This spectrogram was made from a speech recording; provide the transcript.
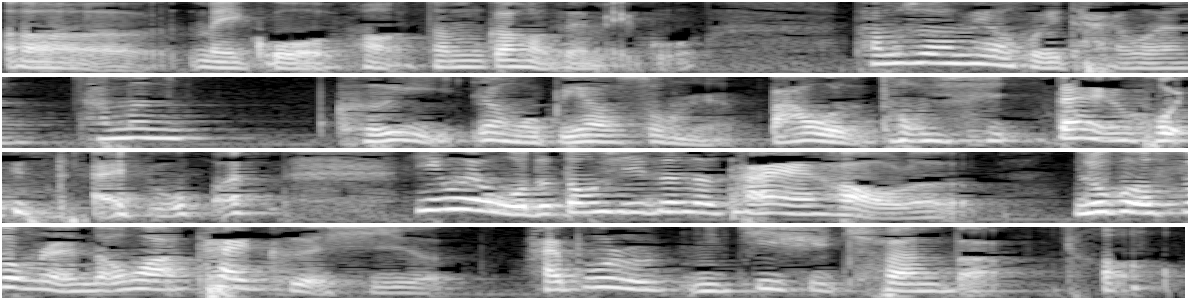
呃美国哈，他们刚好在美国，他们说他们要回台湾，他们可以让我不要送人，把我的东西带回台湾。因为我的东西真的太好了，如果送人的话太可惜了，还不如你继续穿吧。好，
